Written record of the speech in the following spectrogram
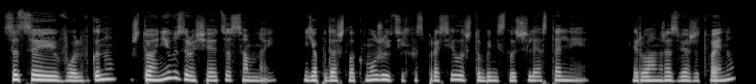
Сацею и Вольфгану, что они возвращаются со мной. Я подошла к мужу и тихо спросила, чтобы не слышали остальные. «Ируан развяжет войну?»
